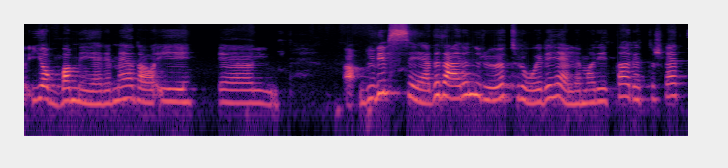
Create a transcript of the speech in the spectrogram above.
jobba mer med da i eh, ja, Du vil se det. Det er en rød tråd i det hele, Marita, rett og slett.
